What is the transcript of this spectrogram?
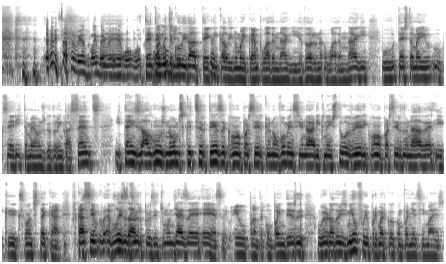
Exatamente, bem, bem, bem. É bom, bom. Tem, tem muita qualidade técnica ali no meio campo. O Adam Nagy, adoro o Adam Nagy. O, tens também o, o Xeri, também é um jogador interessante e tens alguns nomes que de certeza que vão aparecer que eu não vou mencionar e que nem estou a ver e que vão aparecer do nada e que, que se vão destacar. Porque há sempre, a beleza Exato. dos europeus e dos mundiais é, é essa. Eu, pronto, acompanho desde o Euro 2000, foi o primeiro que eu acompanhei assim mais,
